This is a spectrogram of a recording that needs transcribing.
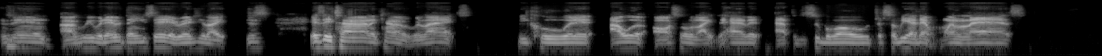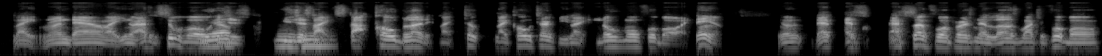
And I agree with everything you said, Reggie. Like, just it's a time to kind of relax be cool with it. I would also like to have it after the Super Bowl, just so we had that one last like run down. Like you know, after the Super Bowl, yep. it's just you mm-hmm. just like stop cold blooded, like to, like cold turkey, like no more football. Like damn, you know that that's that sucks for a person that loves watching football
